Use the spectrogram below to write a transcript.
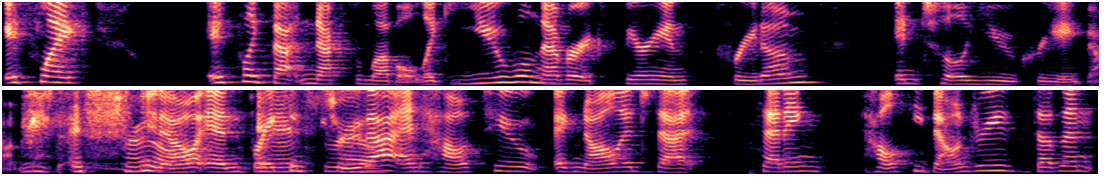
it's like it's like that next level. Like you will never experience freedom until you create boundaries It's true. you know, and breaking through true. that and how to acknowledge that setting healthy boundaries doesn't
